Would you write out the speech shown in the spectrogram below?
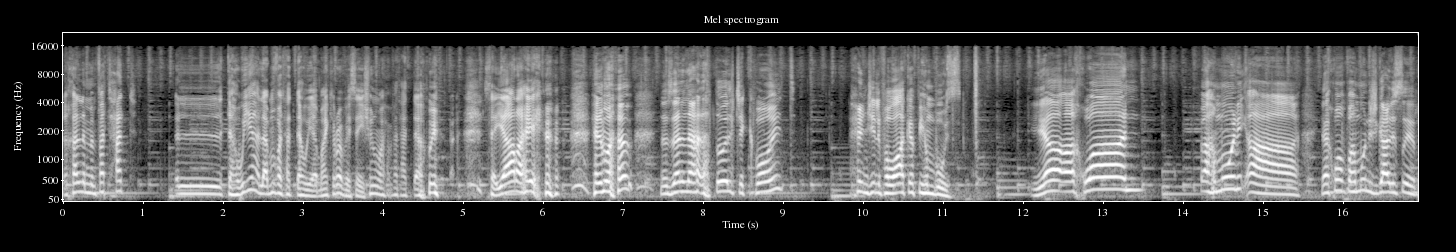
دخلنا من فتحة التهوية. لا مو فتحة التهوية مايكرويف سي شنو فتحة التهوية؟ سيارة هي. المهم نزلنا على طول تشيك بوينت الحين نجي لي فواكه فيهم بوز. يا أخوان فهموني؟ آه يا أخوان فهموني إيش قاعد يصير.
